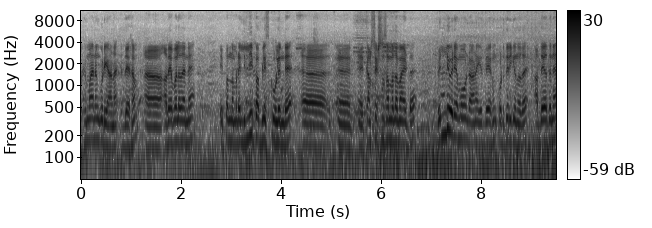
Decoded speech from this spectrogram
അഭിമാനം കൂടിയാണ് ഇദ്ദേഹം. അതേപോലെ തന്നെ ഇപ്പം നമ്മുടെ ലില്ലി പബ്ലിക് സ്കൂളിന്റെ കൺസ്ട്രക്ഷൻ സംബന്ധമായിട്ട് വലിയൊരു എമൗണ്ടാണ് ഇദ്ദേഹം കൊടുത്തിരിക്കുന്നത്. അദ്ദേഹത്തിന്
